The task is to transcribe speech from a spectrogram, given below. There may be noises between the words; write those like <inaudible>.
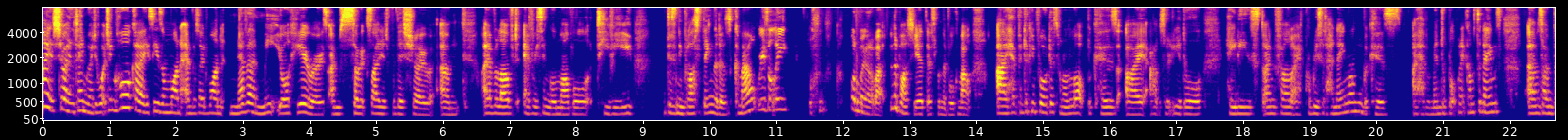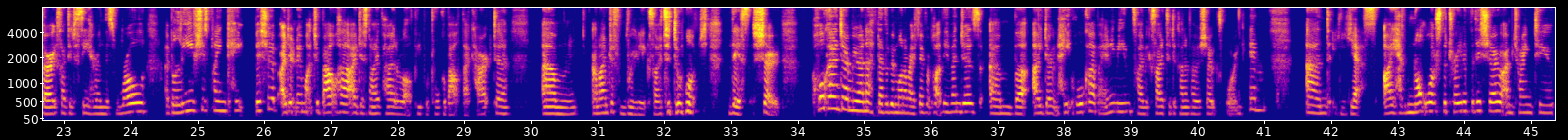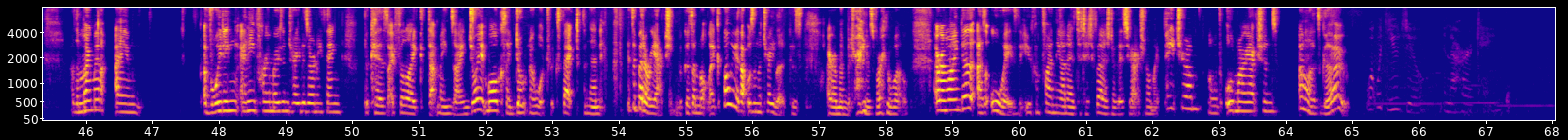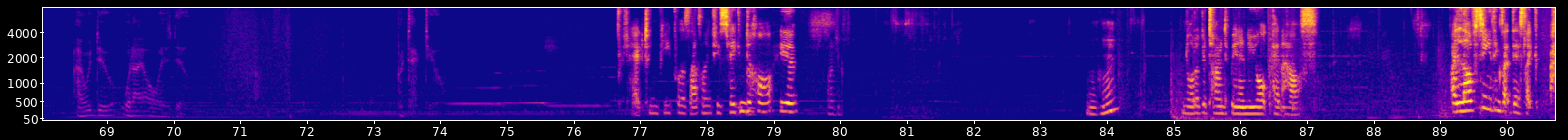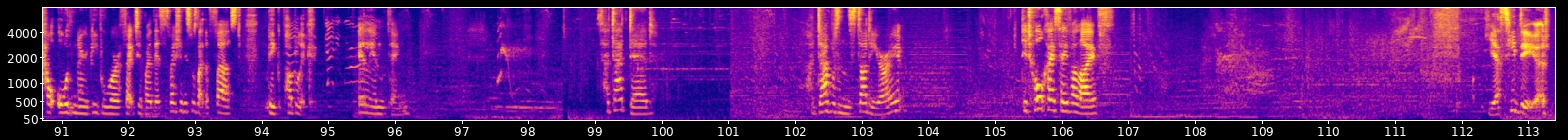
Hi, it's Joy and today to watching Hawkeye Season 1, Episode 1, Never Meet Your Heroes. I'm so excited for this show. Um, I have loved every single Marvel TV Disney Plus thing that has come out recently. <laughs> what am I on about? In the past year, this one they've all come out. I have been looking forward to this one a lot because I absolutely adore Hailee Steinfeld. I've probably said her name wrong because I have a mental block when it comes to names. Um, so I'm very excited to see her in this role. I believe she's playing Kate Bishop. I don't know much about her. I just know I've heard a lot of people talk about that character. Um, and I'm just really excited <laughs> to watch this show. Hawkeye and Jeremy Renner have never been one of my favourite part of the Avengers, um, but I don't hate Hawkeye by any means, so I'm excited to kind of have a show exploring him. And yes, I have not watched the trailer for this show. I'm trying to, at the moment, I am avoiding any promos and trailers or anything because I feel like that means I enjoy it more because I don't know what to expect and then it's a better reaction because I'm not like, oh yeah, that was in the trailer because I remember <laughs> trailers very well. A reminder, as always, that you can find the unedited version of this reaction on my Patreon along with all my reactions Oh, let's go. What would you do in a hurricane? I would do what I always do. Protect you. Protecting people, is that something she's taken to heart here? Mm-hmm. Not a good time to be in a New York penthouse. I love seeing things like this, like how ordinary people were affected by this, especially this was like the first big public alien thing. Is her dad dead? Dad was in the study, right? Did Hawkeye save her life? Yes, he did.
